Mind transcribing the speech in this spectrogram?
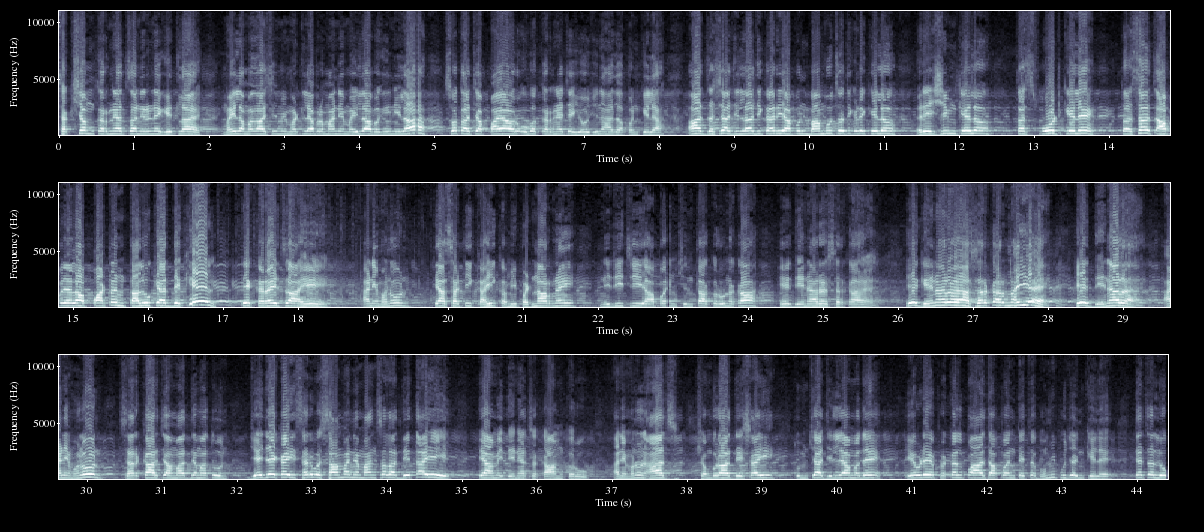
सक्षम करण्याचा निर्णय घेतलाय. महिला मगाशी मी म्हटल्याप्रमाणे महिला भगिनीला स्वतःच्या पायावर उभं करण्याच्या योजना आज आपण केल्या. आज जशा जिल्हाधिकारी आपण बांबूचं तिकडे केलं रेशीम केलं तर स्पोर्ट केले तसंच आपल्याला पाटण तालुक्यात देखील ते करायचं आहे. आणि म्हणून त्यासाठी काही कमी पडणार नाही. निधीची आपण चिंता करू नका. हे देणारं सरकार आहे. हे घेणारं सरकार नाही आहे. हे देणारं आहे. आणि म्हणून सरकारच्या माध्यमातून जे जे काही सर्वसामान्य माणसाला देता येईल ते आम्ही देण्याचं काम करू. आणि म्हणून आज शंभूराज देसाई तुमच्या जिल्ह्यामध्ये एवढे प्रकल्प आज आपण त्याचं भूमिपूजन केले. त्याचं लोक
